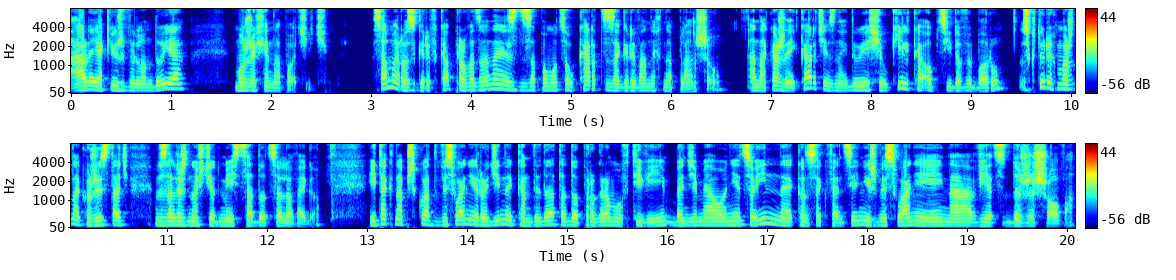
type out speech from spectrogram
ale jak już wyląduje, może się napocić. Sama rozgrywka prowadzona jest za pomocą kart zagrywanych na planszę, a na każdej karcie znajduje się kilka opcji do wyboru, z których można korzystać w zależności od miejsca docelowego. I tak na przykład wysłanie rodziny kandydata do programów TV będzie miało nieco inne konsekwencje niż wysłanie jej na wiec do Rzeszowa.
